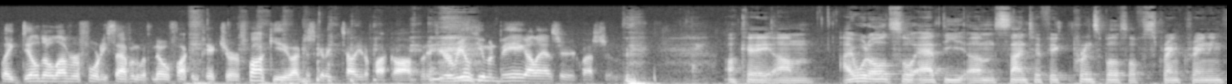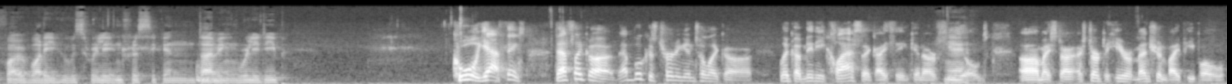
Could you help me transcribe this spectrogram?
like dildo lover 47 with no fucking picture. Fuck you. I'm just gonna tell you to fuck off. But if you're a real human being, I'll answer your question. Okay. Um, I would also add the um, scientific principles of strength training for everybody who is really interested in diving really deep. Cool. Yeah. Thanks. That's like a that book is turning into like a like a mini classic, I think, in our field. Yeah. Um, I start I start to hear it mentioned by people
